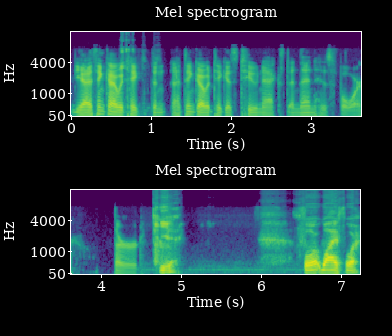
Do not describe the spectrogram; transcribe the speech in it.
Yeah, I think I would take the. I think I would take his two next, and then his four third. Yeah. Four. Why four?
